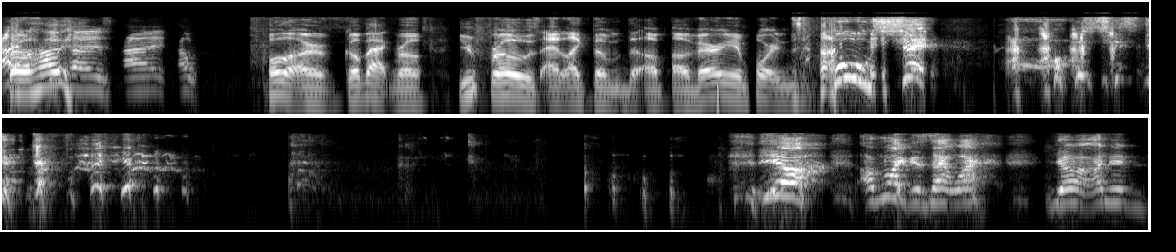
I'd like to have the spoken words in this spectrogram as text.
I, Bro, how- because I, I Hold on, Irv. Go back, bro. You froze at like the, the a, a very important time. Oh shit! Oh, she scared the Yo, I'm like, is that why? Yo, I didn't.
